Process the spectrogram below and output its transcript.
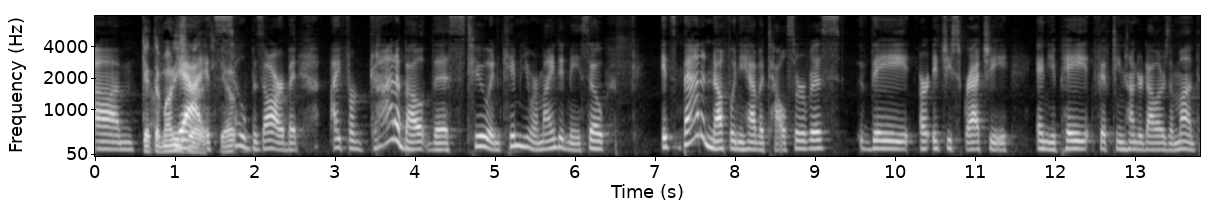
um, Get the money. yeah, worth. it's Yep. so bizarre. But I forgot about this too, and Kim, you reminded me. So it's bad enough when you have a towel service; they are itchy, scratchy, and you pay fifteen hundred dollars a month.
